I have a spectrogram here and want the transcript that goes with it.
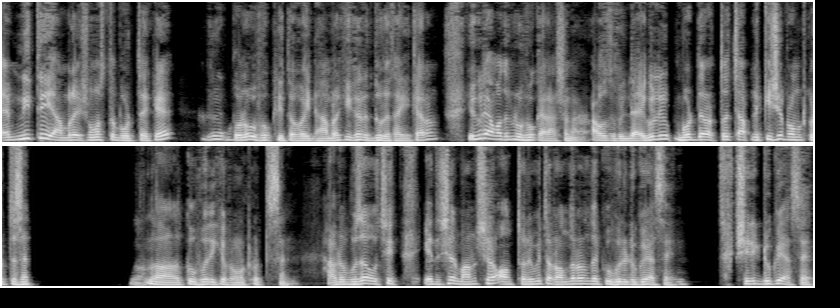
এমনিতেই আমরা এই সমস্ত ভোট থেকে কোনো উপকৃত হই না। আমরা কি করে দূরে থাকি? কারণ এগুলি আমাদের কোনো উপকার আসে না। আউজবিল্লা এগুলি ভোট দেওয়ার অর্থ হচ্ছে আপনি কিসে প্রমোট করতেছেন? আহ, কুফুরিকে প্রমোট করতেছেন। আপনার বোঝা উচিত এদেশের মানুষের অন্তরের ভিতর রন্ধ রন্ধে কুফুরি ঢুকে আছে শিরিক ঢুকে আছে।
